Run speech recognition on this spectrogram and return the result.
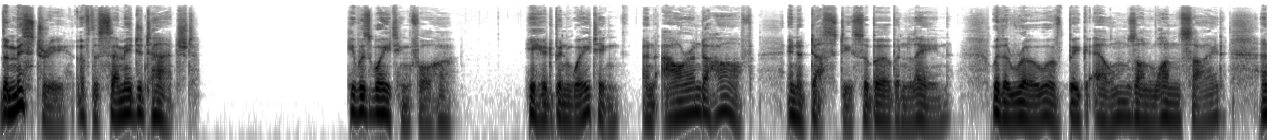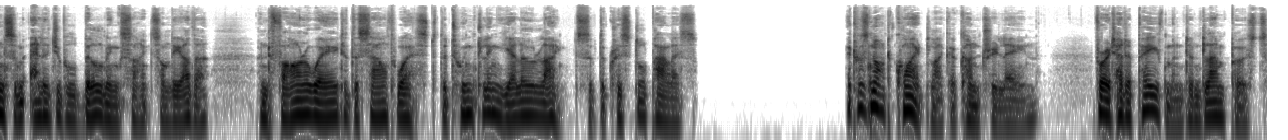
The Mystery of the Semi Detached. He was waiting for her. He had been waiting an hour and a half in a dusty suburban lane, with a row of big elms on one side and some eligible building sites on the other, and far away to the southwest the twinkling yellow lights of the Crystal Palace. It was not quite like a country lane, for it had a pavement and lampposts,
